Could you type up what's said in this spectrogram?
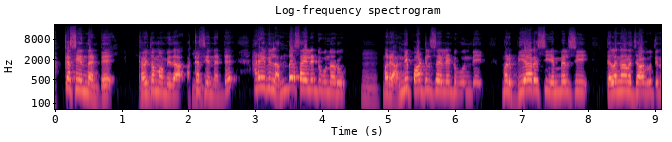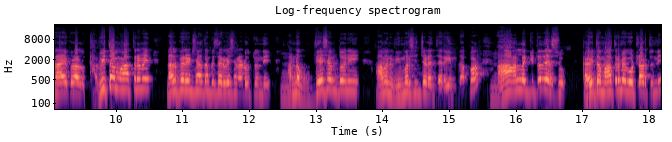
అక్కస్ ఏందంటే కవితమ్మ మీద అక్కస్ ఏందంటే అరే వీళ్ళందరూ సైలెంట్గా ఉన్నారు మరి అన్ని పార్టీలు సైలెంట్గా ఉంది. మరి బీఆర్ఎస్ ఎమ్మెల్సీ తెలంగాణ జాగృతి నాయకురాలు కవిత మాత్రమే నలభై రెండు శాతం రిజర్వేషన్ అడుగుతుంది ఉమ్, అన్న ఉద్దేశంతో ఆమెను విమర్శించడం జరిగింది తప్ప ఉమ్. ఆ వాళ్ళ గిట్ట తెలుసు. కవిత మాత్రమే కొట్లాడుతుంది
